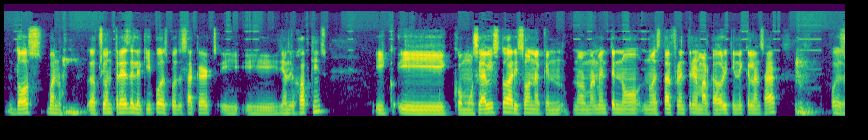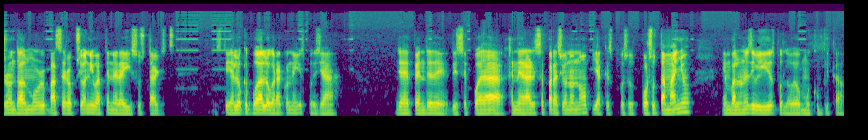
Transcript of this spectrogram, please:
dos, bueno, la opción tres del equipo después de Zach y, y, Andrew Hopkins. Y, y, como se ha visto Arizona, que normalmente no, no está al frente en el marcador y tiene que lanzar, pues Rondal Moore va a ser opción y va a tener ahí sus targets. Este, ya lo que pueda lograr con ellos, pues ya, ya depende de, si se pueda generar separación o no, ya que pues, por su tamaño en balones divididos, pues lo veo muy complicado.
